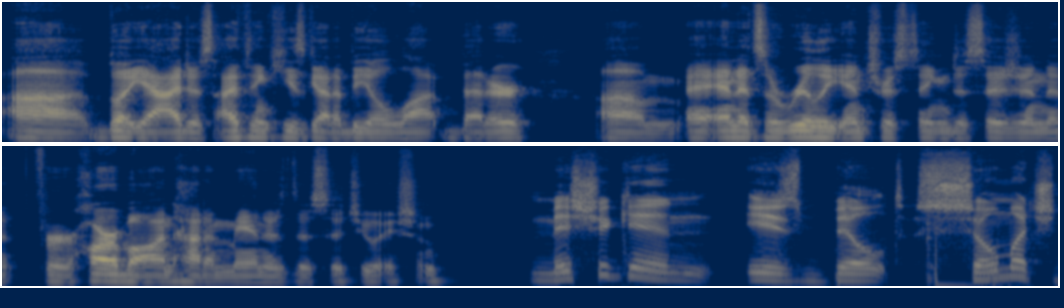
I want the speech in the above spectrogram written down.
Uh, but yeah, I just I think he's got to be a lot better. Um, and it's a really interesting decision for Harbaugh on how to manage this situation. Michigan is built so much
